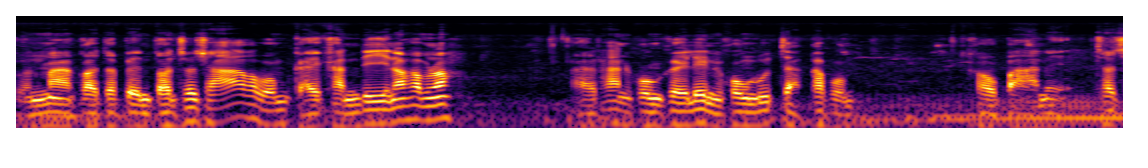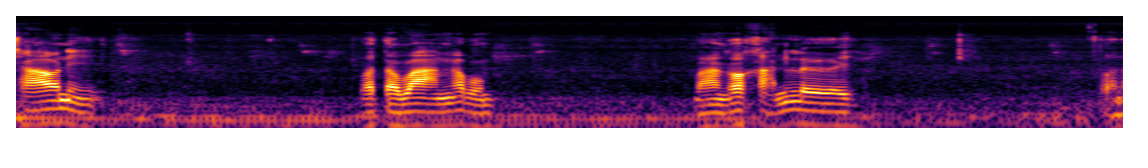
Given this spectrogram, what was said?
ส่วนมากก็จะเป็นตอนเช้าๆครับผมไก่ขันดีเนาะครับเนาะหลายท่านคงเคยเล่นคงรู้จักครับผม เข้าป่าเนี่ยเช้าๆนี่วัดตะวางครับผมวางก็ขันเลย ตอน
